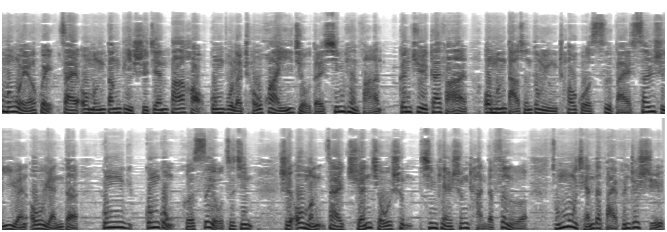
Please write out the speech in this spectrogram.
欧盟委员会在欧盟当地时间八号公布了筹划已久的芯片法案。根据该法案，欧盟打算动用超过四百三十亿元欧元的公公共和私有资金，使欧盟在全球生芯片生产的份额从目前的百分之十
